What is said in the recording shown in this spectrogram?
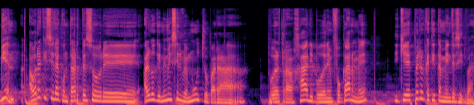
Bien, ahora quisiera contarte sobre algo que a mí me sirve mucho para poder trabajar y poder enfocarme y que espero que a ti también te sirva.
